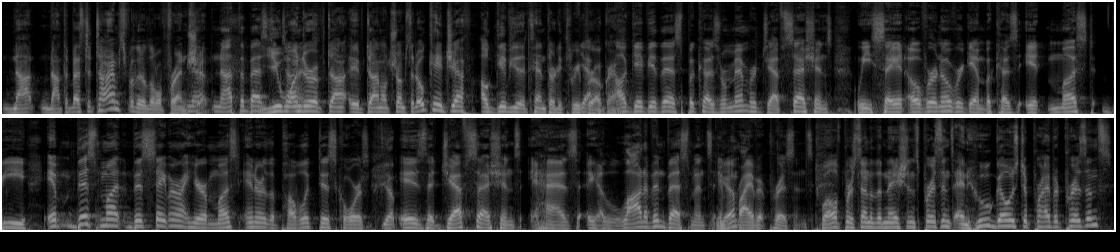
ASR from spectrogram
not not the best of times for their little friendship. No, not the best of You wonder times. if Don, if Donald Trump said, "Okay, Jeff, I'll give you the 1033 Yeah, program." I'll give you this because remember Jeff Sessions. We say it over and over again because it must be it, this mu- this statement right here must enter the public discourse. Yep. Is that Jeff Sessions has a lot of investments in Yep. private prisons. 12% of the nation's prisons, and who goes to private prisons?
